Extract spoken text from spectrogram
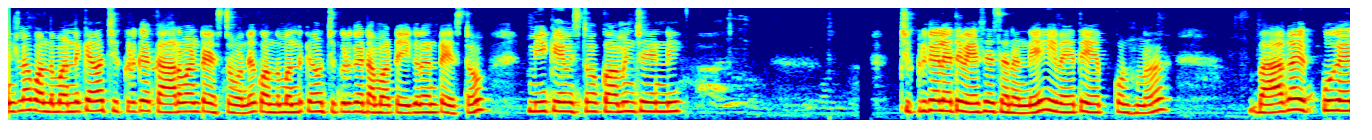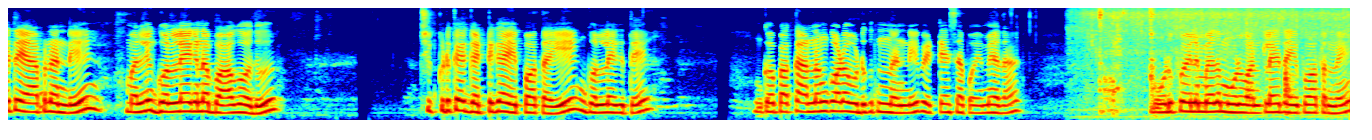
ఇంట్లో కొంతమందికి ఏమో చిక్కుడుకాయ కారం అంటే ఇష్టం అండి కొంతమందికి ఏమో చిక్కుడుకాయ టమాటా ఎగురు అంటే ఇష్టం. మీకేమి ఇష్టమో కామెంట్ చేయండి. చిక్కుడుకాయలు అయితే వేసేసానండి ఇవైతే వేపుకుంటున్నా బాగా ఎక్కువగా అయితే వేపనండి మళ్ళీ గొల్లేగినా బాగోదు. చిక్కుడుకాయ గట్టిగా అయిపోతాయి గొల్లేగితే. ఇంకో పక్క అన్నం కూడా ఉడుకుతుందండి పెట్టేసా పొయ్యి మీద. మూడు పొయ్యిల మీద మూడు వంటలు అయితే అయిపోతున్నాయి.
